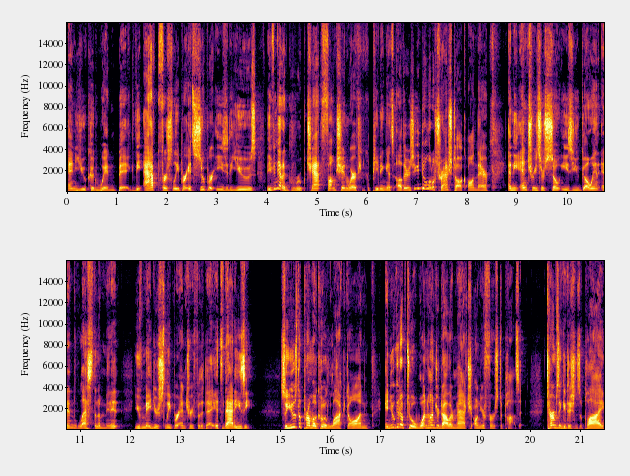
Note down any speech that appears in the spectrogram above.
and you could win big. The app for Sleeper, it's super easy to use. They even got a group chat function where if you're competing against others, you can do a little trash talk on there. And the entries are so easy. You go in and in less than a minute, you've made your Sleeper entry for the day. It's that easy. So use the promo code LOCKED ON and you'll get up to a $100 match on your first deposit. Terms and conditions apply.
